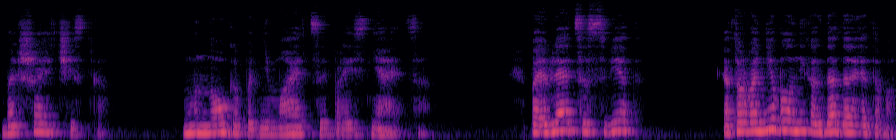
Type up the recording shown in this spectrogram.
Большая чистка. Много поднимается и проясняется. Появляется свет, которого не было никогда до этого.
